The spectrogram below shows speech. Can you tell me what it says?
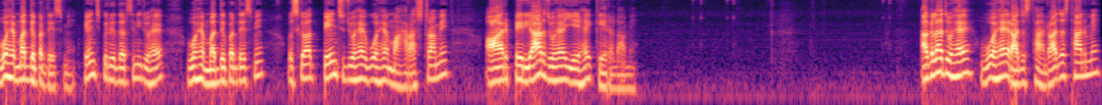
वो है मध्य प्रदेश में। पेंच प्रियदर्शनी जो है, वो है मध्य प्रदेश में। उसके बाद पेंच जो है, वो है महाराष्ट्र में। और पेरियार जो है, ये है केरला में। अगला जो है, वो है राजस्थान। राजस्थान में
